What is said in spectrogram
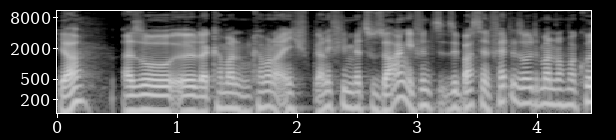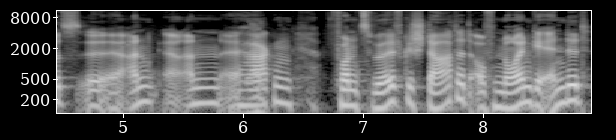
ja, also äh, da kann man, kann man eigentlich gar nicht viel mehr zu sagen. Ich finde, Sebastian Vettel sollte man noch mal kurz äh, anhaken. An, ja. Von 12 gestartet, auf 9 geendet.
